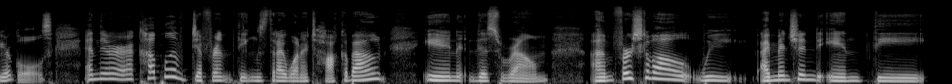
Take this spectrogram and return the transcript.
your goals. And there are a couple of different things that I want to talk about in this realm. Um, first of all, we I mentioned in the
